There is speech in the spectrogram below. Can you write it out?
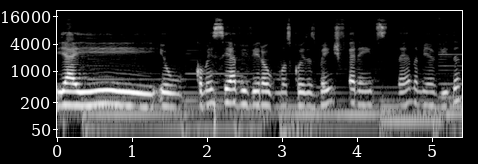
E aí eu comecei a viver algumas coisas bem diferentes, né, na minha vida.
